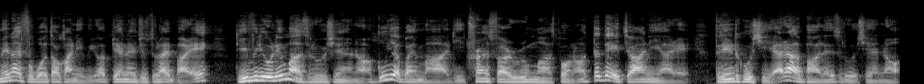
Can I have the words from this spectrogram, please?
Midnight Football Talk ကနေပြီးတော့ပြန်လည်ကြိုဆိုလိုက်ပါတယ်ဒီဗီဒီယိုလေးမှာဆိုလို့ရှိရင်တော့အခုရက်ပိုင်းမှာဒီ transfer rumors ပေါ့နော်တက်တဲ့ကြားနေရတဲ့သတင်းတစ်ခုရှိတယ်အဲ့ဒါဘာလဲဆိုလို့ရှိရင်တော့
